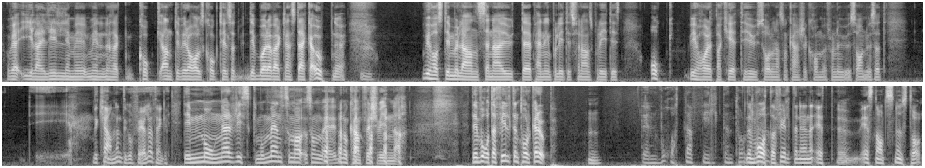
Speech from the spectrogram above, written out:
Och vi har Eli Lilly med, med en kock, antiviral cocktail. Så det börjar verkligen stärka upp nu. Mm. Vi har stimulanserna ute, penningpolitiskt, finanspolitiskt. Och vi har ett paket till hushållen som kanske kommer från USA nu. Så att det kan inte gå fel helt enkelt. Det är många riskmoment som, har, som eh, nog kan försvinna. Den våta filten torkar upp. Mm. Den våta filten torkar Den våta filten är, ett, mm. är snart snustorr.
